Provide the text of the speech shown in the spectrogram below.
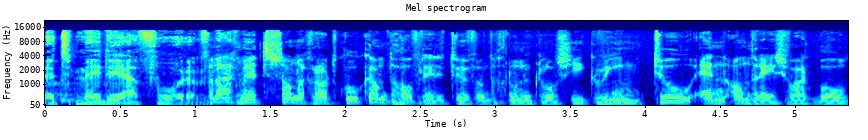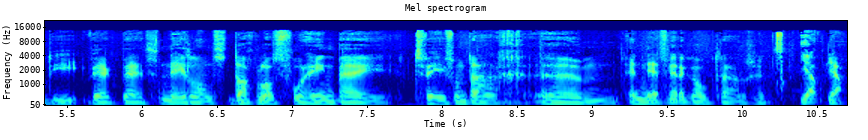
Het Mediaforum. Vandaag met Sanne Groot-Koelkamp, de hoofdredacteur van de groene glossie Green 2. En André Zwartbol, die werkt bij het Nederlands Dagblad voorheen bij Twee Vandaag. Um, en Netwerk ook trouwens, hè? Ja. ja.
